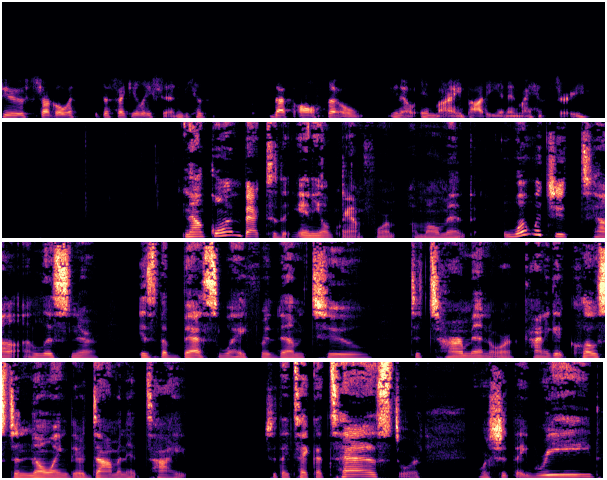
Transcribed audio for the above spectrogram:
to struggle with dysregulation because that's also, you know, in my body and in my history. Now, going back to the Enneagram for a moment, what would you tell a listener is the best way for them to determine or kind of get close to knowing their dominant type? Should they take a test or, or should they read?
